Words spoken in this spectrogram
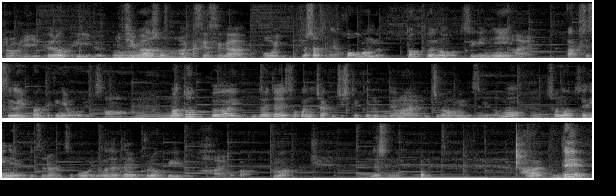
プロフィール。プロフィール。うん。一番アクセスが多い。んでまあそうですね。ホーム、トップの次にはいアクセスが一般的には多いです。あまあ、トップは大体そこに着地してくるんで、まはい。あ、一番多いんですけども、うん。その次に閲覧率が多いのが大体プロフィールはい。とか、まですね。あ、はい。で、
